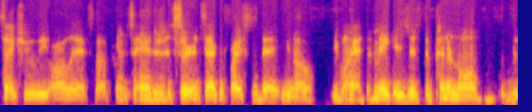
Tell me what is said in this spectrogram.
sexually, all of that stuff, you know I'm saying? There's just certain sacrifices that, you know, you're gonna have to make. It's just depending on the,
